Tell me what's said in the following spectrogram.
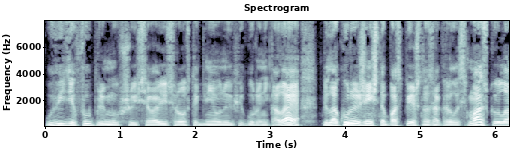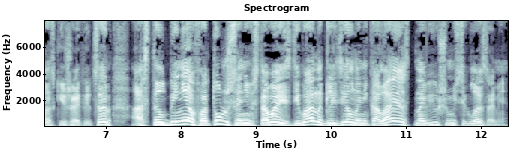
Увидев выпрямившуюся во весь рост и гневную фигуру Николая, белокурая женщина поспешно закрылась маской, уланский же офицер, остолбенев от ужаса, не вставая с дивана, глядел на Николая остановившимися глазами.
